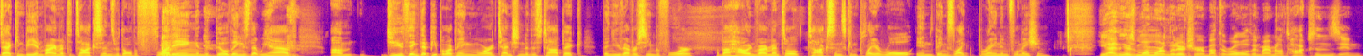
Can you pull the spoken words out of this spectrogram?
that can be environmental toxins with all the flooding and the buildings that we have. Um, do you think that people are paying more attention to this topic than you've ever seen before about how environmental toxins can play a role in things like brain inflammation? Yeah, I think there's more and more literature about the role of environmental toxins in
